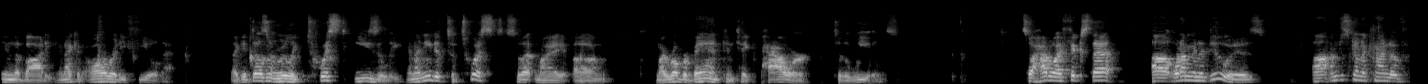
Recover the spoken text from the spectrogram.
in the body. And I can already feel that. Like it doesn't really twist easily. And I need it to twist so that my, um, my rubber band can take power to the wheels. So how do I fix that? Uh, what I'm going to do is uh, I'm just going to kind of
